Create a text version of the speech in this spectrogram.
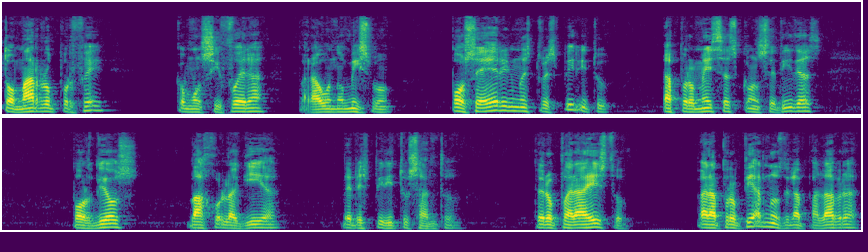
tomarlo por fe como si fuera para uno mismo, poseer en nuestro espíritu las promesas concedidas por Dios bajo la guía del Espíritu Santo. Pero para esto, para apropiarnos de la palabra,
